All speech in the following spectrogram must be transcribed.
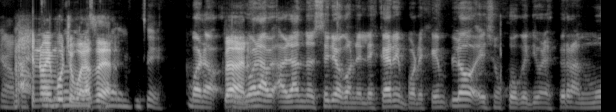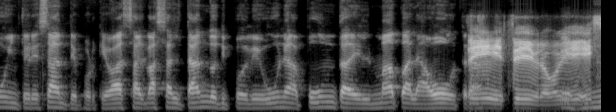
no hay ¿cómo mucho por hacer. Bueno, Claro. igual hab- hablando en serio con el Skyrim, por ejemplo, es un juego que tiene un speedrun muy interesante porque va, sal- va saltando tipo de una punta del mapa a la otra. sí, sí, bro, porque es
